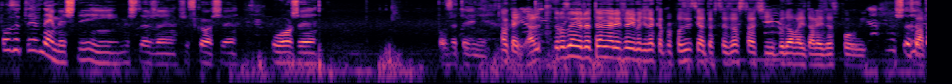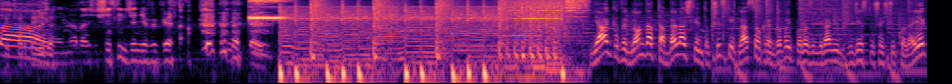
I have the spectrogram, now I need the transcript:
pozytywnej myśli i myślę, że wszystko się ułoży pozytywnie. Okej, ale rozumiem, że trener, jeżeli będzie taka propozycja, to chce zostać i budować dalej zespół. I... Myślę, że czwartej tak. lidze. Na razie się nigdzie nie wybiera. Jak wygląda tabela świętokrzyskiej klasy okręgowej po rozegraniu 26 kolejek?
